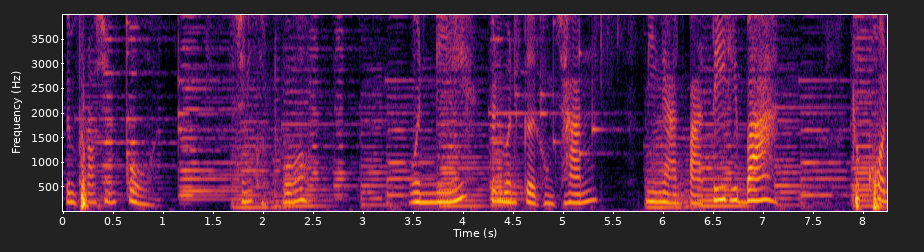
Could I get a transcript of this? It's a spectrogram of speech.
เป็นเพราะฉันโกรธ ฉันขอโทษ วันนี้เป็นวันเกิดของฉัน มีงานปาร์ตี้ที่บ้าน ทุกคน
